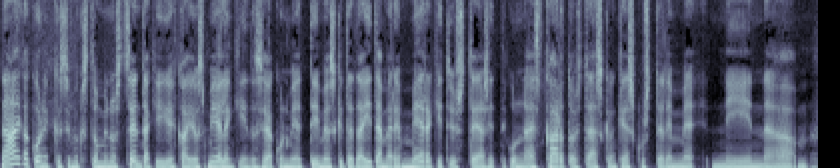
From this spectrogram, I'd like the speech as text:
Nämä aikakonekysymykset on minusta sen takia ehkä jos mielenkiintoisia, kun miettii myöskin tätä Itämeren merkitystä ja sitten kun näistä kartoista äsken keskustelimme, niin ähm,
